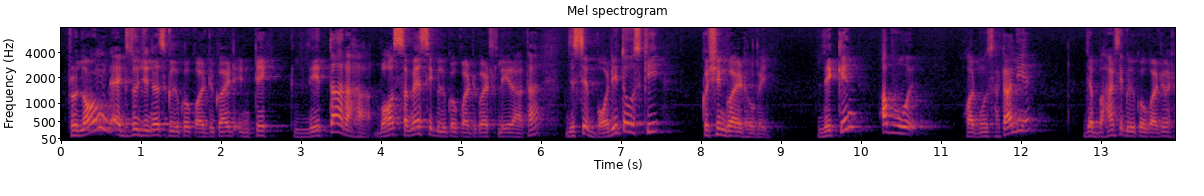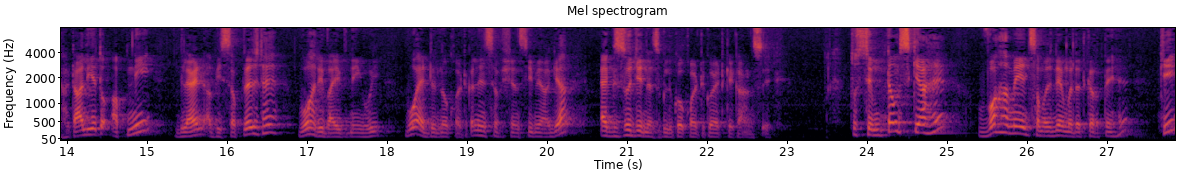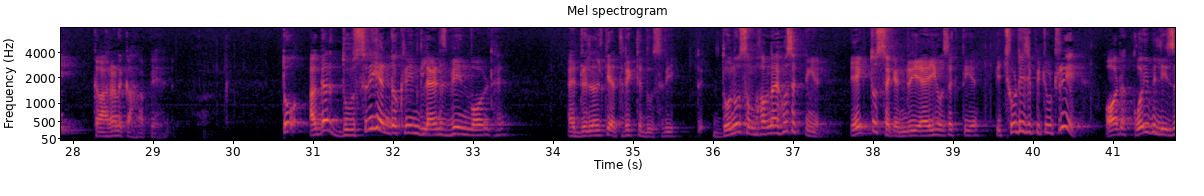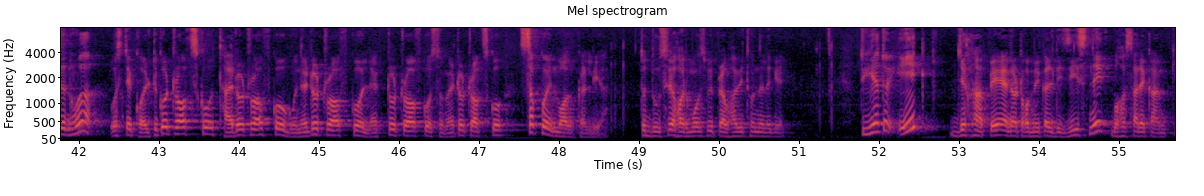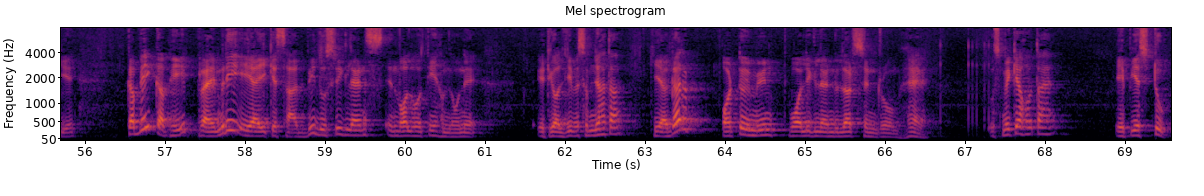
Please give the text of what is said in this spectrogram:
prolong exogenous glucocorticoid intake लेता रहा, बहुत समय से ग्लूकोकॉर्टिकॉइड्स ले रहा था, जिससे बॉडी तो उसकी कुशिंगॉइड हो गई। लेकिन अब वो हॉर्मोन्स हटा लिए। जब बाहर से ग्लूकोकॉर्टिकॉइड हटा लिए तो अपनी ग्लैंड अभी सप्रेस्ड है, वो रिवाइव नहीं हुई। वो एड्रेनोकॉर्टिकल इंसफिशियंसी में आ गया एक्सोजिनस ग्लूकोकॉर्टिकॉइड के कारण से। तो सिम्टम्स क्या है? वह हमें समझने में मदद करते हैं कि कारण कहाँ पे है। तो अगर दूसरी एंडोक्रीन ग्लैंड्स भी इन्वॉल्व है एड्रिनल के अतिरिक्त दूसरी तो दोनों संभावनाएँ हो सकती हैं। एक तो सेकेंडरी आई हो सकती है कि छोटी सी पिट्यूटरी और कोई भी लीजन हुआ, उसने कॉल्टिकोट्रॉफ्स को, थायरोट्रॉफ को, गोनेडोट्रॉफ को, लेक्टोट्रॉफ को, सोमेटोट्रॉफ्स को, सबको इन्वॉल्व कर लिया। तो दूसरे हॉर्मोन्स भी प्रभावित होने लगे। तो यह तो एक जहाँ पे एनाटॉमिकल डिज़ीज़ ने बहुत सारे काम किए। कभी कभी प्राइमरी एआई के साथ भी दूसरी ग्लैंड्स इन्वॉल्व होती हैं, हम लोगों ने एटियोलॉजी में समझा था कि अगर ऑटो इम्यून पॉलीग्लैंडुलर सिंड्रोम है, उसमें क्या होता है? एपीएस टू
